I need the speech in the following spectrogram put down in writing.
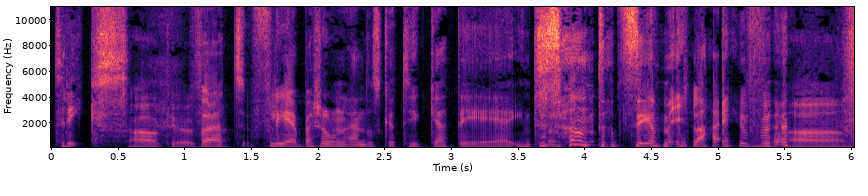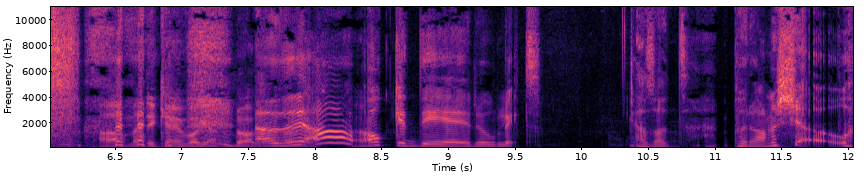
tricks. Ah, okej, okej. För att fler personer ändå ska tycka att det är intressant att se mig live. Ja, ja, men det kan ju vara ganska bra. Alltså, ja, och det är roligt. Alltså att put on a show.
